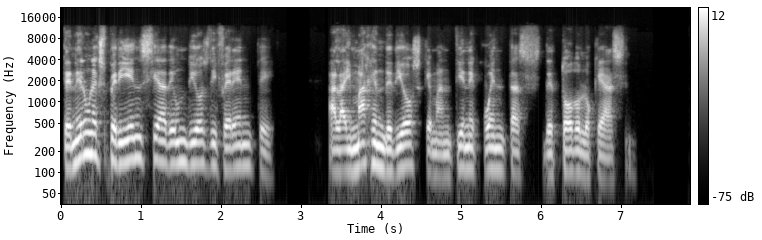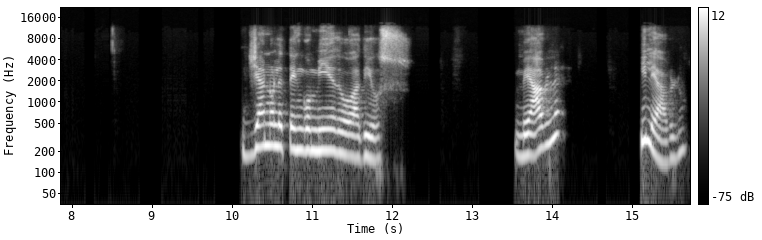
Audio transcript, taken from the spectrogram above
Tener una experiencia de un Dios diferente a la imagen de Dios que mantiene cuentas de todo lo que hacen. Ya no le tengo miedo a Dios. Me habla y le hablo.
